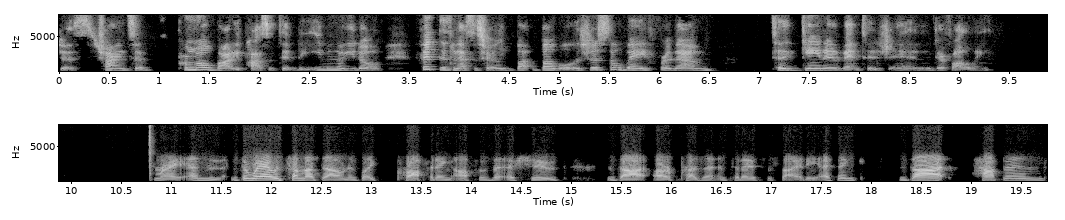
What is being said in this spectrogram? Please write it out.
just trying to promote body positivity, even though you don't fit this necessarily bu- bubble. It's just a way for them to gain an advantage in their following. Right. And the way I would sum that down is like profiting off of the issues that are present in today's society. I think that happened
